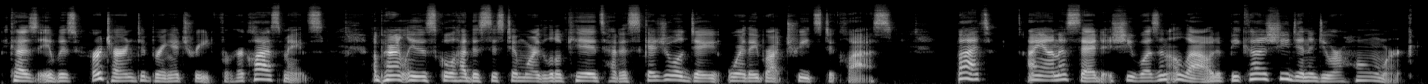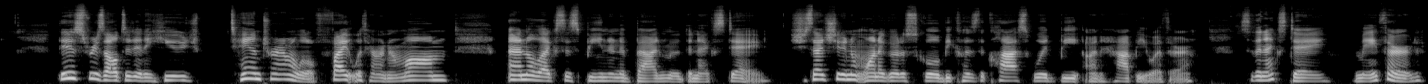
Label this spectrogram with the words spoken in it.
because it was her turn to bring a treat for her classmates. Apparently, the school had this system where the little kids had a scheduled date where they brought treats to class. But Ayana said she wasn't allowed because she didn't do her homework. This resulted in a huge tantrum, a little fight with her and her mom, and Alexis being in a bad mood the next day. She said she didn't want to go to school because the class would be unhappy with her. So the next day, May 3rd,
